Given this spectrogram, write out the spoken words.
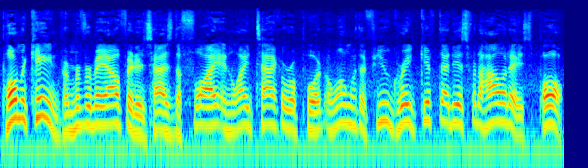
Paul McCain from River Bay Outfitters has the fly and light tackle report along with a few great gift ideas for the holidays. Paul.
